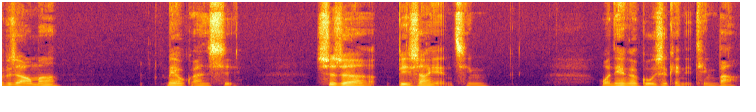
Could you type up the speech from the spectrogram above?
不着吗？没有关系，试着闭上眼睛，我念个故事给你听吧。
